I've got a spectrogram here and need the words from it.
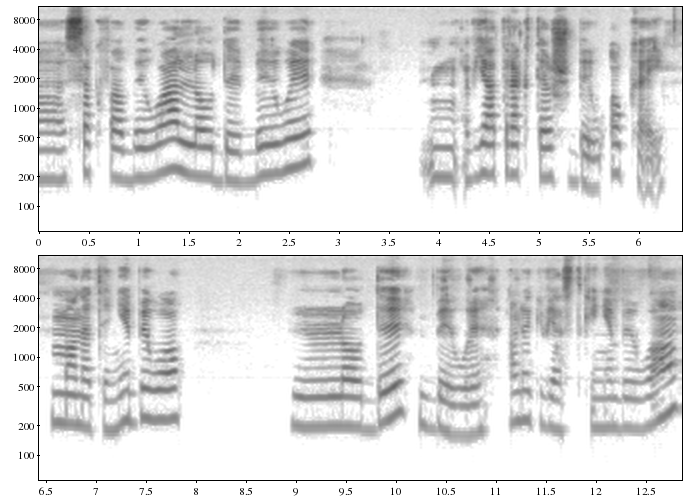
E, Sakwa była, lody były, mm, wiatrak też był. Ok, monety nie było, lody były, ale gwiazdki nie było.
